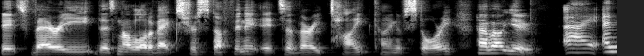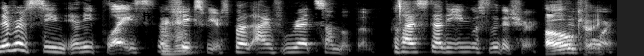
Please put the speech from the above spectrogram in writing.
It's very there's not a lot of extra stuff in it. It's a very tight kind of story. How about you? I I never seen any plays of Mhm. Shakespeare's, but I've read some of them because I study English literature Oh, okay. before.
